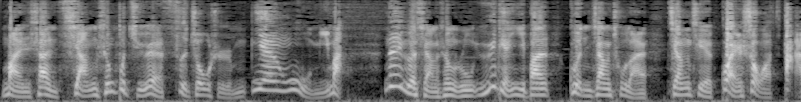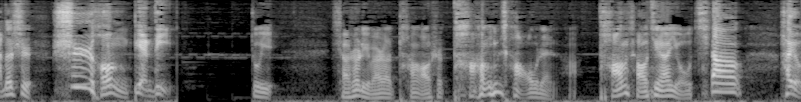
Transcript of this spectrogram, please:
满山响声不绝，四周是烟雾弥漫。那个响声如雨点一般滚将出来，将这怪兽啊打的是尸横遍地。注意，小说里边的唐敖是唐朝人啊，唐朝竟然有枪。还有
